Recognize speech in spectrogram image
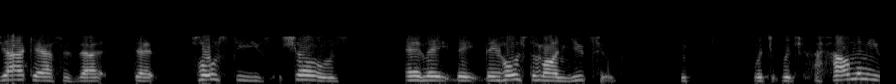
jackasses that that host these shows, and they they they host them on YouTube. Which which how many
